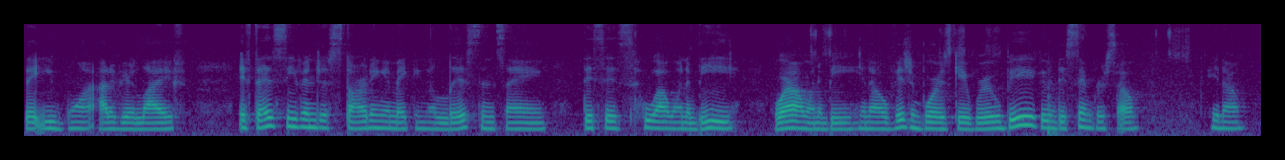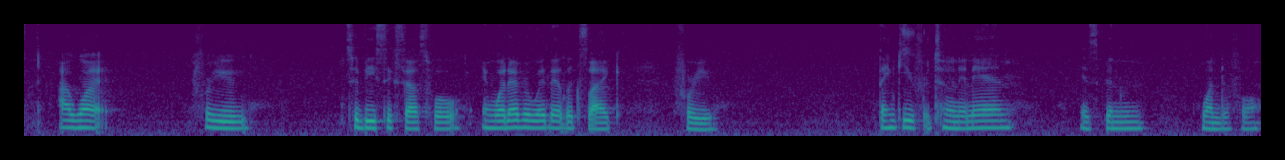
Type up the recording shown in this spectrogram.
that you want out of your life. If that's even just starting and making a list and saying, This is who I want to be, where I want to be. You know, vision boards get real big in December. So, you know, I want for you to be successful in whatever way that looks like for you. Thank you for tuning in. It's been wonderful.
